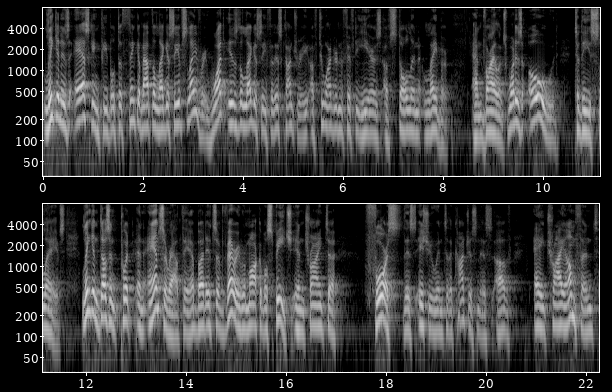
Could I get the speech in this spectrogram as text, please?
Lincoln is asking people to think about the legacy of slavery. What is the legacy for this country of 250 years of stolen labor and violence? What is owed to these slaves? Lincoln doesn't put an answer out there, but it's a very remarkable speech in trying to force this issue into the consciousness of a triumphant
